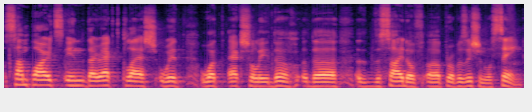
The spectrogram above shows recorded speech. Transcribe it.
some parts in direct clash with what actually the the the side of uh, proposition was saying.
